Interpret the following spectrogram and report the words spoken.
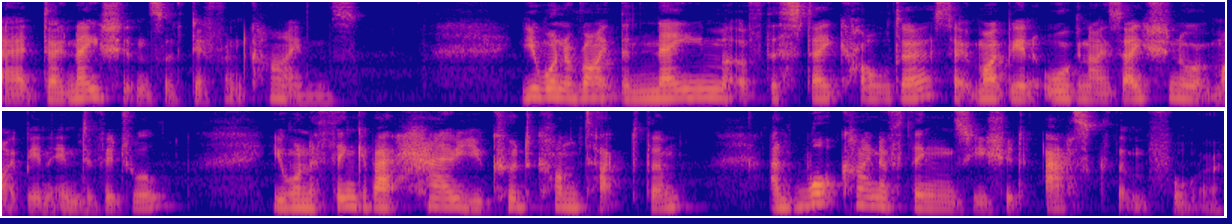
uh, donations of different kinds. You want to write the name of the stakeholder, so it might be an organisation or it might be an individual. You want to think about how you could contact them and what kind of things you should ask them for.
